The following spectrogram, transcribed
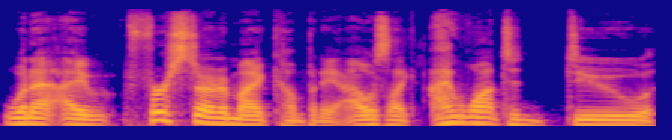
when I, I first started my company, I was like, I want to do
